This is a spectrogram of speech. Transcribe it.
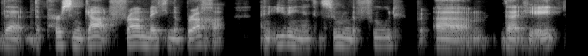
that the person got from making the bracha and eating and consuming the food um, that he ate.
